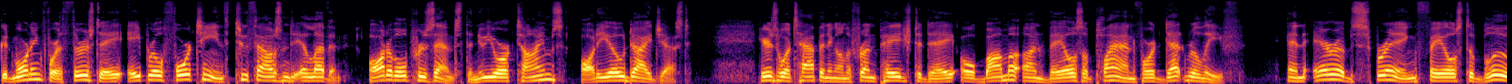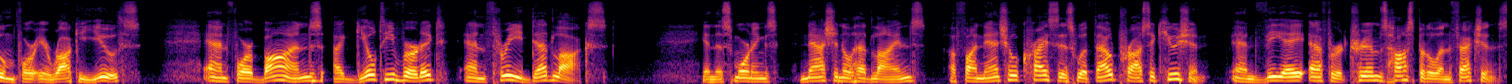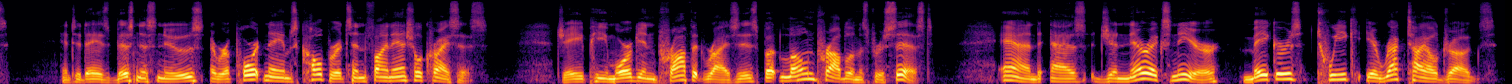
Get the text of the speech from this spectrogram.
Good morning for Thursday, April 14th, 2011. Audible presents the New York Times Audio Digest. Here's what's happening on the front page today Obama unveils a plan for debt relief. An Arab Spring fails to bloom for Iraqi youths. And for bonds, a guilty verdict and three deadlocks. In this morning's national headlines, a financial crisis without prosecution and VA effort trims hospital infections. In today's business news, a report names culprits in financial crisis. JP Morgan profit rises, but loan problems persist. And as generics near, makers tweak erectile drugs.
